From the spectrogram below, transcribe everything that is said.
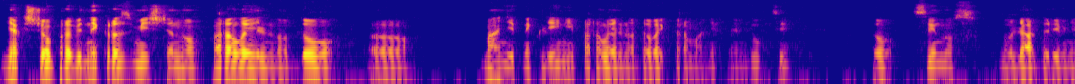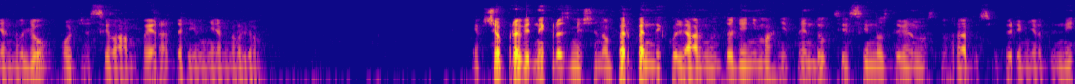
Якщо провідник розміщено паралельно до е, магнітних ліній, паралельно до вектора магнітної індукції, то синус 0 дорівнює 0, отже сила ампера дорівнює 0. Якщо провідник розміщено перпендикулярно до лінії магнітної індукції, синус 90 градусів дорівнює 1,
